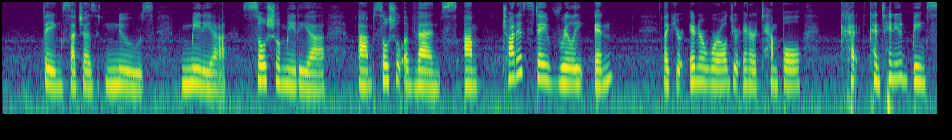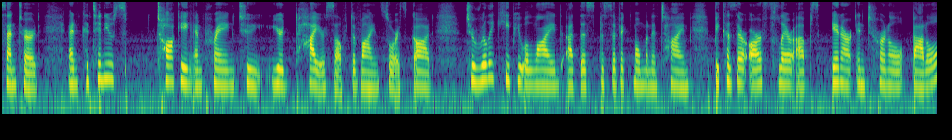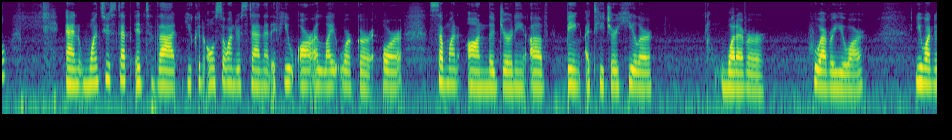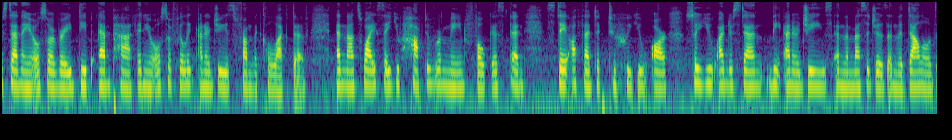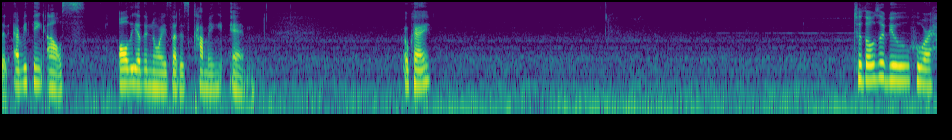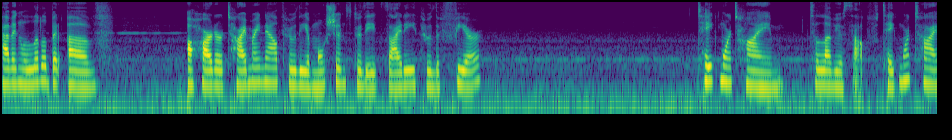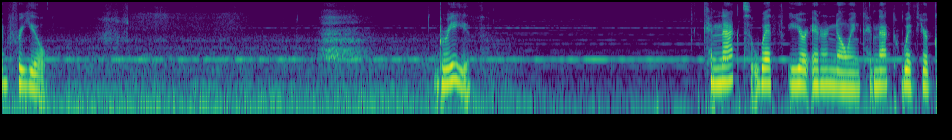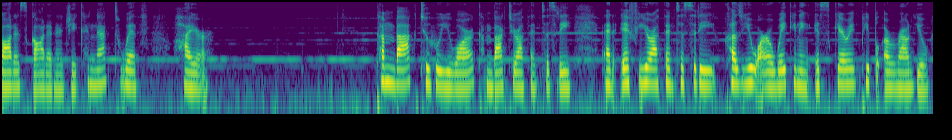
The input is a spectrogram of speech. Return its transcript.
things such as news, media, social media, um, social events. Um, try to stay really in like your inner world, your inner temple, co- continued being centered and continue talking and praying to your higher self, divine source, God, to really keep you aligned at this specific moment in time because there are flare ups in our internal battle. And once you step into that, you can also understand that if you are a light worker or someone on the journey of being a teacher, healer, whatever, whoever you are, you understand that you're also a very deep empath and you're also feeling energies from the collective. And that's why I say you have to remain focused and stay authentic to who you are so you understand the energies and the messages and the downloads and everything else, all the other noise that is coming in. Okay? To those of you who are having a little bit of a harder time right now through the emotions, through the anxiety, through the fear, take more time to love yourself. Take more time for you. Breathe. Connect with your inner knowing, connect with your goddess God energy, connect with higher. Come back to who you are, come back to your authenticity. And if your authenticity, because you are awakening, is scaring people around you,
